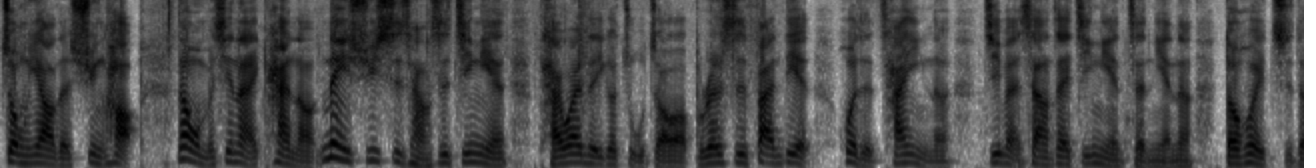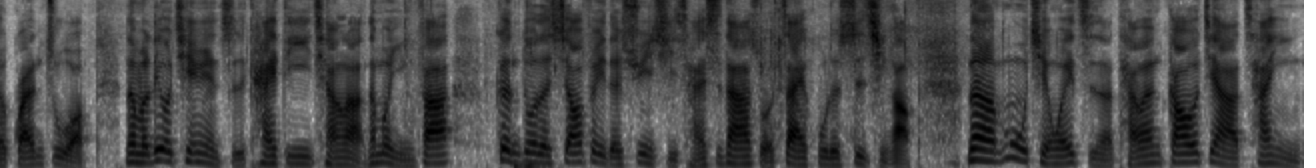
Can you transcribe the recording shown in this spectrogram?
重要的讯号。那我们先来看哦，内需市场是今年台湾的一个主轴哦。不论是饭店或者餐饮呢，基本上在今年整年呢都会值得关注哦。那么六千元只是开第一枪了，那么引发。更多的消费的讯息才是大家所在乎的事情啊。那目前为止呢，台湾高价餐饮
